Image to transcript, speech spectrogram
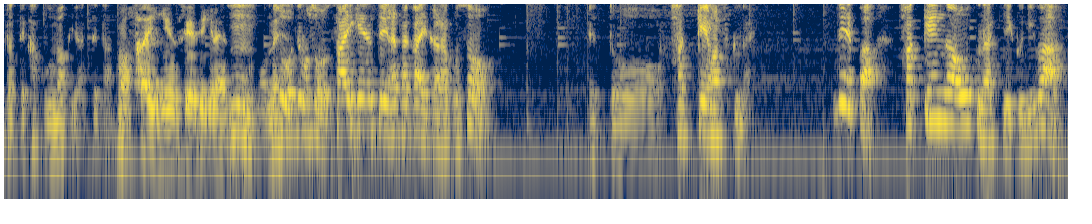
だって過去うまくやってたまあ、再現性的なやつですもんね。うん、そう、でもそう、再現性が高いからこそ、えっと、発見は少ない。で、やっぱ、発見が多くなっていくには、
